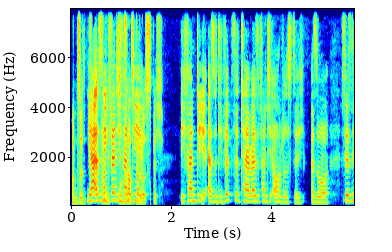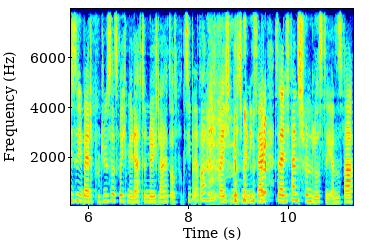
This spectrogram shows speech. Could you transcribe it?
Und sind Ja, also wie fand gesagt, ich fand die- lustig. Ich fand die, also die Witze teilweise fand ich auch lustig. Also ist jetzt nicht so wie bei The Producers, wo ich mir dachte, nö, ich lache jetzt aus Prinzip einfach nicht, weil ich möchte mir nicht sagen, sondern ich fand es schon lustig. Also es war,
